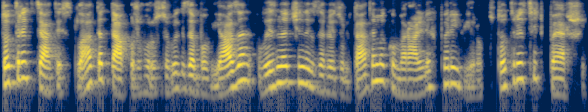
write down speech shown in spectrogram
130 сплата також грошових зобов'язань, визначених за результатами комеральних перевірок. 131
